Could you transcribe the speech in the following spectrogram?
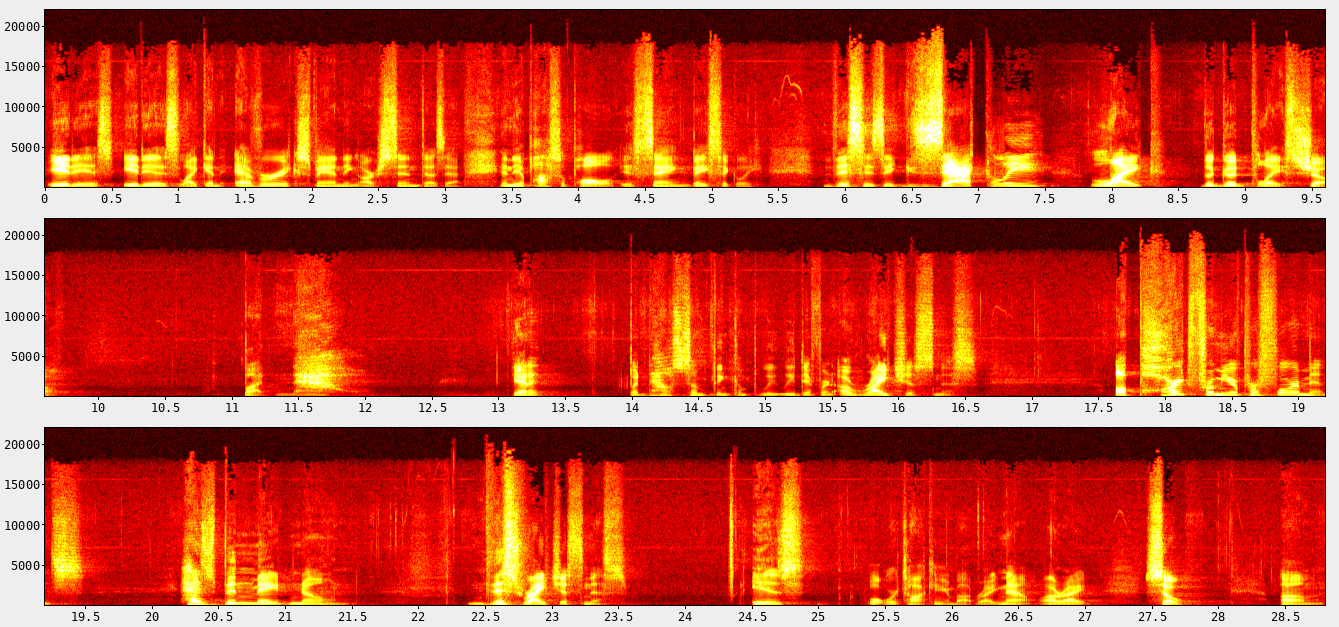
It is, it is like an ever expanding, our sin does that. And the Apostle Paul is saying basically, this is exactly like the good place show. But now, get it? But now something completely different a righteousness apart from your performance, has been made known. This righteousness is what we're talking about right now, all right? So, um,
